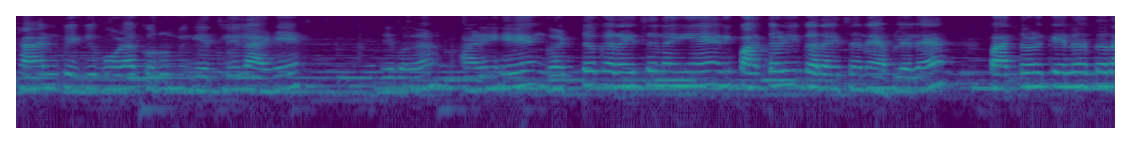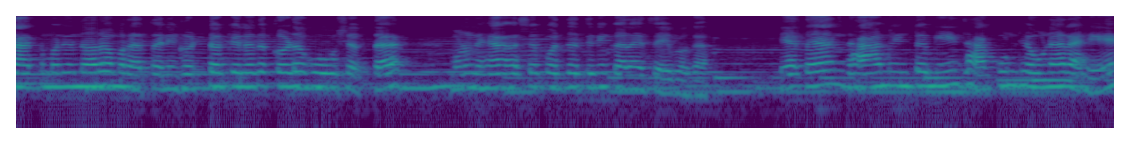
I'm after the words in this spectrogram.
छानपैकी गोळा करून मी घेतलेला आहे. हे बघा आणि हे घट्ट करायचं नाही आहे आणि पातळही करायचं नाही आपल्याला. पातळ केलं तर आतमध्ये नरम राहतं आणि घट्ट केलं तर कडक होऊ शकतात. म्हणून ह्या अशा पद्धतीने करायचं आहे बघा. हे आता दहा मिनटं मी झाकून ठेवणार आहे.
